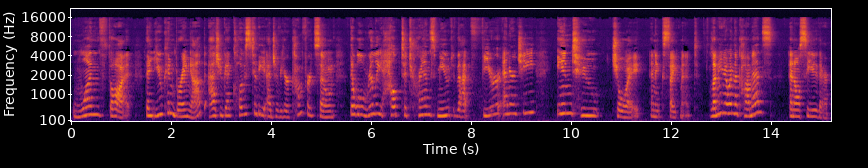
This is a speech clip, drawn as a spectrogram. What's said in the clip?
one thought that you can bring up as you get close to the edge of your comfort zone that will really help to transmute that fear energy into joy and excitement? Let me know in the comments and I'll see you there.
